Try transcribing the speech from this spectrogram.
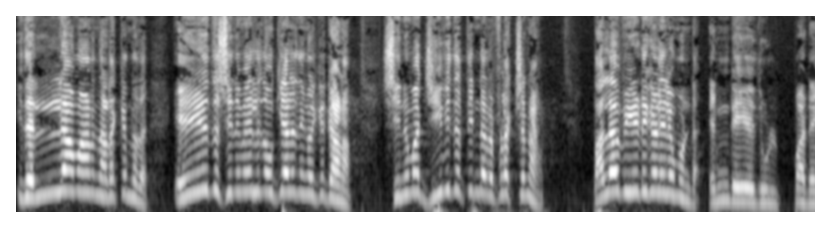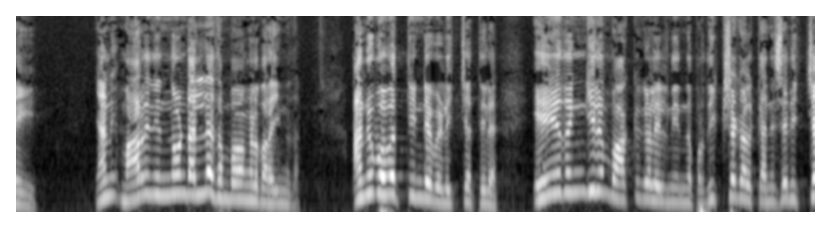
ഇതെല്ലാമാണ് നടക്കുന്നത്. ഏത് സിനിമയിൽ നോക്കിയാലും നിങ്ങൾക്ക് കാണാം. സിനിമ ജീവിതത്തിന്റെ റിഫ്ലക്ഷനാണ്. പല വീടുകളിലുമുണ്ട്. എന്റേതുൾപ്പെടെ ഞാൻ മാറി നിന്നുകൊണ്ടല്ല സംഭവങ്ങൾ പറയുന്നത്. അനുഭവത്തിന്റെ വെളിച്ചത്തിൽ ഏതെങ്കിലും വാക്കുകളിൽ നിന്ന് പ്രതീക്ഷകൾക്കനുസരിച്ച്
